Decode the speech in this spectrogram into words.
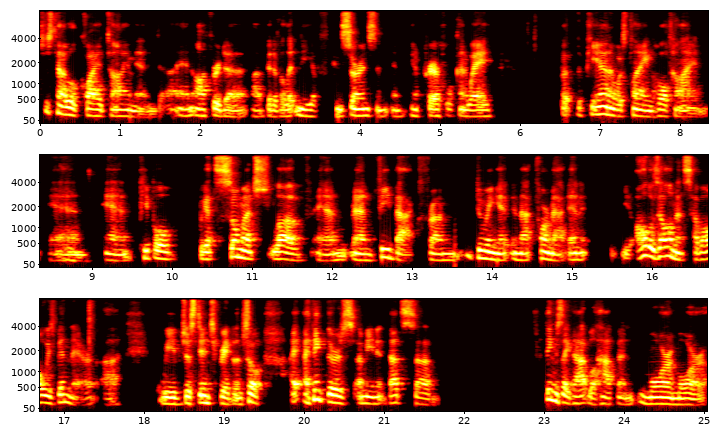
just had a little quiet time and and offered a, a bit of a litany of concerns and in a prayerful kind of way but the piano was playing the whole time. And and people we got so much love and and feedback from doing it in that format. And it, all those elements have always been there. Uh, we've just integrated them. So I, I think there's i mean that's uh, things like that will happen more and more.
